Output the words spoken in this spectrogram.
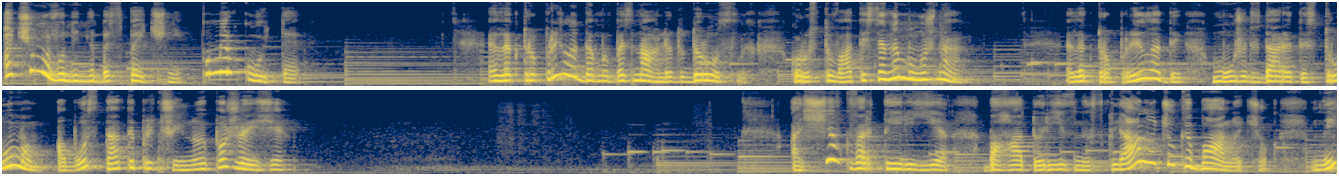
А чому вони небезпечні? Поміркуйте. Електроприладами без нагляду дорослих користуватися не можна. Електроприлади можуть вдарити струмом або стати причиною пожежі. А ще в квартирі є багато різних скляночок і баночок. В них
